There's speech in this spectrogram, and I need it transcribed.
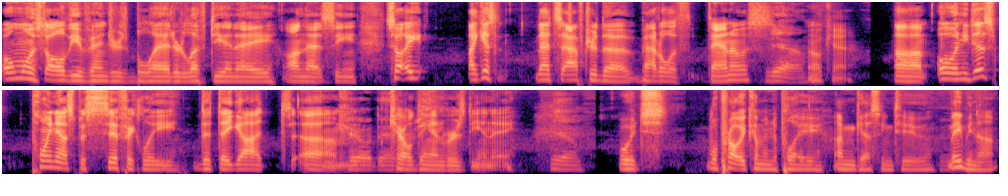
almost all the Avengers bled or left DNA on that scene. So I, I guess that's after the battle with Thanos. Yeah. Okay. Um, oh, and he does point out specifically that they got um, Carol Danvers. Carol Danvers DNA Yeah. which will probably come into play, I'm guessing too. Maybe not.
